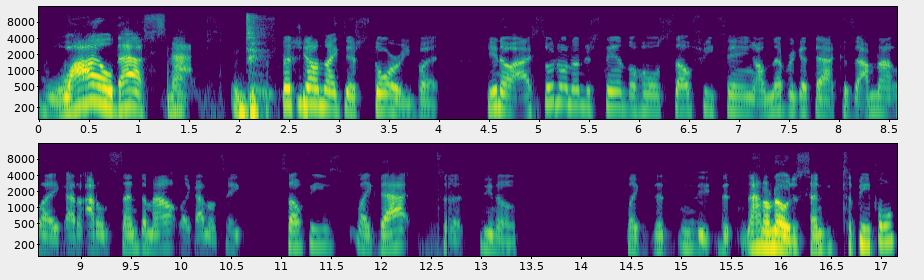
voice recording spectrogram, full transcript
wild ass snaps, especially on like their story. But you know, I still don't understand the whole selfie thing. I'll never get that because I'm not like I don't I don't send them out. Like I don't take selfies like that to you know, like the, the I don't know to send it to people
